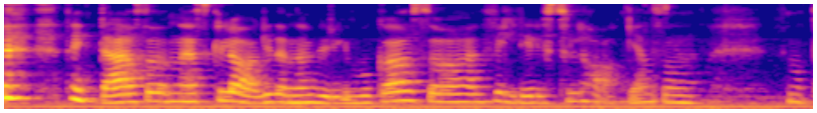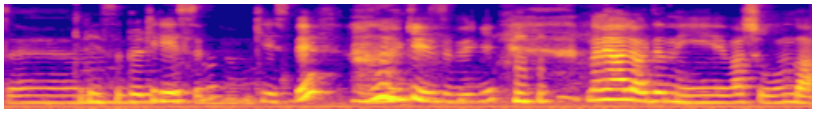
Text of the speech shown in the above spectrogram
tenkte jeg altså, Når jeg skulle lage denne burgerboka, så har jeg veldig lyst til å lage en sånn måte, Kriseburger. Krise, krisebiff. Kriseburger. Men jeg har lagd en ny versjon, da.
